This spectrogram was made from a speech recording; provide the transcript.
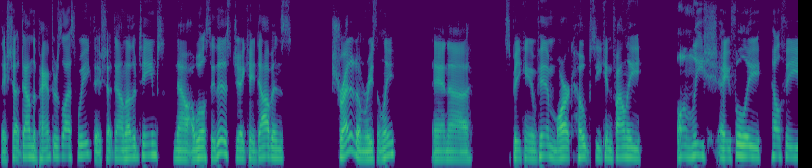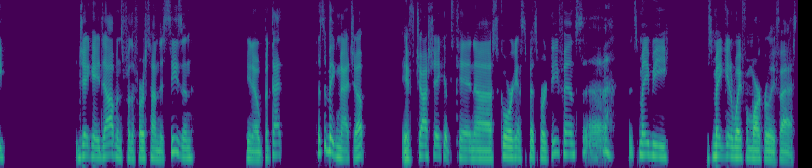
They shut down the Panthers last week. They've shut down other teams. Now, I will say this J.K. Dobbins shredded them recently. And uh, speaking of him, Mark hopes he can finally unleash a fully healthy J.K. Dobbins for the first time this season. You know, but that that's a big matchup. If Josh Jacobs can uh, score against Pittsburgh defense, uh, this may be this may get away from Mark really fast.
